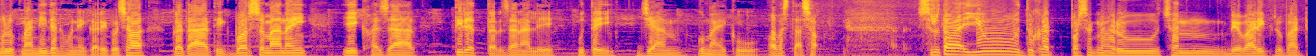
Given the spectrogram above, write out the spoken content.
मुलुकमा निधन हुने गरेको छ। गत आर्थिक वर्षमा नै एक हजार त्रिहत्तरजनाले उतै ज्यान गुमाएको अवस्था छ। श्रोता यो दुःखद प्रसङ्गहरू छन् व्यवहारिक रूपबाट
